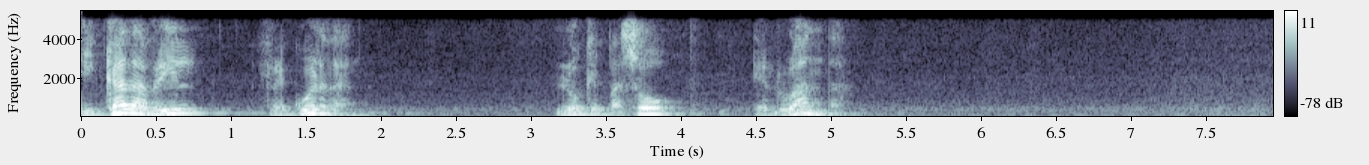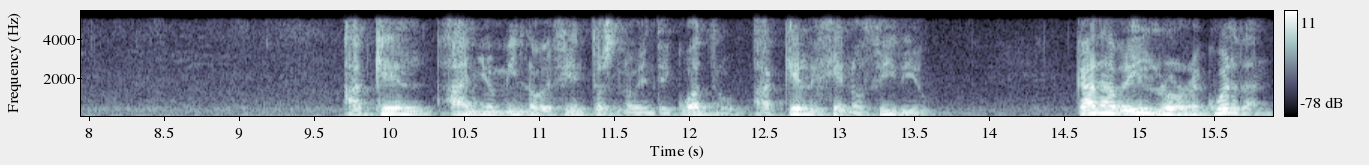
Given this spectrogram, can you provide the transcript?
Y cada abril recuerdan lo que pasó en Ruanda. Aquel año 1994, aquel genocidio. Cada abril lo recuerdan.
